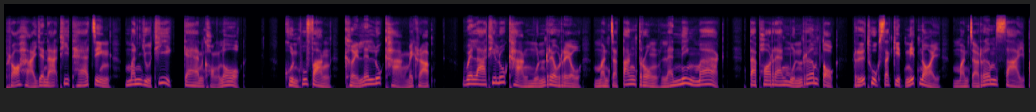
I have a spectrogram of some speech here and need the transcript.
เพราะหายนะที่แท้จริง มันอยู่ที่แกนของโลก คุณผู้ฟังเคยเล่นลูกข่างไหมครับเวลาที่ลูกข่างหมุนเร็วๆ มันจะตั้งตรงและนิ่งมาก แต่พอแรงหมุนเริ่มตก หรือถูกสะกิดนิดหน่อย มันจะเริ่มสายไป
